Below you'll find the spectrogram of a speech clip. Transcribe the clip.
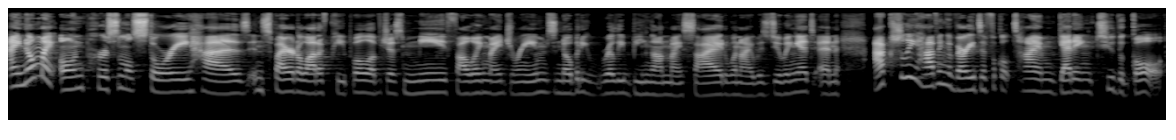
I know my own personal story has inspired a lot of people of just me following my dreams, nobody really being on my side when I was doing it, and actually having a very difficult time getting to the goal.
